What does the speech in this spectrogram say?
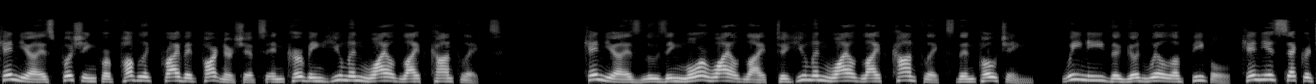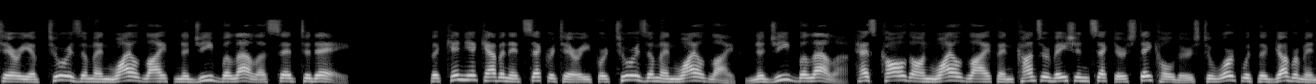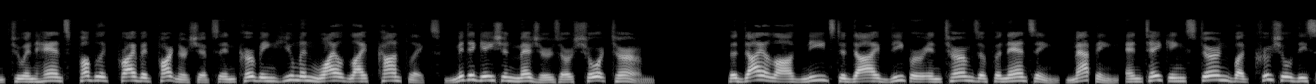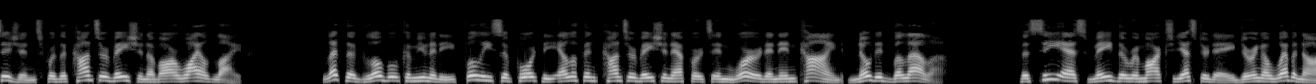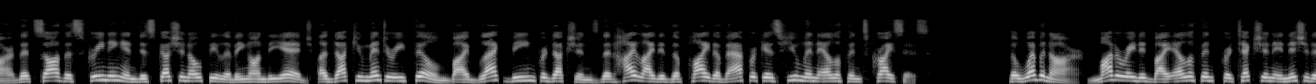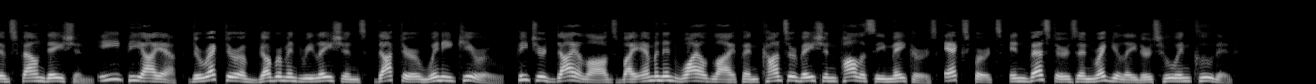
Kenya is pushing for public-private partnerships in curbing human-wildlife conflicts. Kenya is losing more wildlife to human-wildlife conflicts than poaching. We need the goodwill of people, Kenya's Secretary of Tourism and Wildlife Najib Balala said today. The Kenya Cabinet Secretary for Tourism and Wildlife, Najib Balala, has called on wildlife and conservation sector stakeholders to work with the government to enhance public-private partnerships in curbing human-wildlife conflicts. Mitigation measures are short-term. The dialogue needs to dive deeper in terms of financing, mapping, and taking stern but crucial decisions for the conservation of our wildlife. Let the global community fully support the elephant conservation efforts in word and in kind, noted Balala. The CS made the remarks yesterday during a webinar that saw the screening and discussion of Living on the Edge, a documentary film by Black Bean Productions that highlighted the plight of Africa's human elephants crisis. The webinar, moderated by Elephant Protection Initiatives Foundation EPIF, Director of Government Relations, Dr. Winnie Kiiru, featured dialogues by eminent wildlife and conservation policy makers, experts, investors and regulators who included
